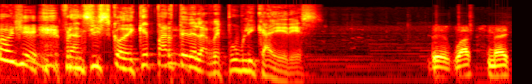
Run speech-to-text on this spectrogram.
Oye, Francisco, ¿de qué parte de la República eres? De Waxmex,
